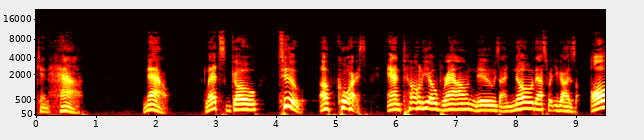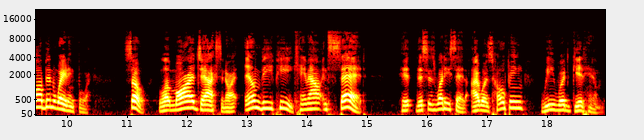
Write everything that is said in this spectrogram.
can have. Now, let's go to, of course, Antonio Brown news. I know that's what you guys all been waiting for. So, Lamar Jackson, our MVP, came out and said, This is what he said. I was hoping we would get him.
